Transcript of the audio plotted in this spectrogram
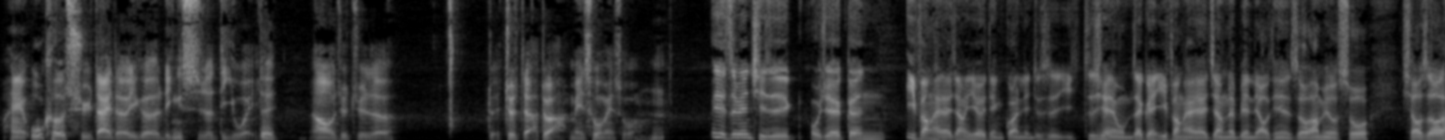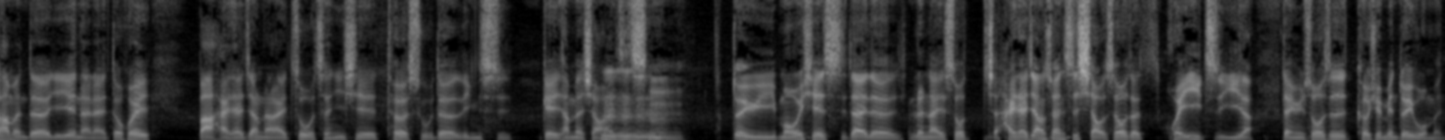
嘿无可取代的一个零食的地位。对，然后我就觉得，对，就这样，对啊，没错没错，嗯。而且这边其实我觉得跟一方海苔酱也有一点关联，就是之前我们在跟一方海苔酱那边聊天的时候，他们有说小时候他们的爷爷奶奶都会把海苔酱拿来做成一些特殊的零食给他们的小孩子吃。嗯，嗯，对于某一些时代的人来说，海苔酱算是小时候的回忆之一啦。等于说是科学面对于我们，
